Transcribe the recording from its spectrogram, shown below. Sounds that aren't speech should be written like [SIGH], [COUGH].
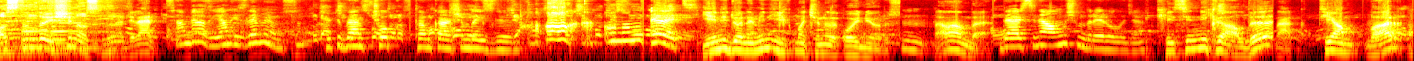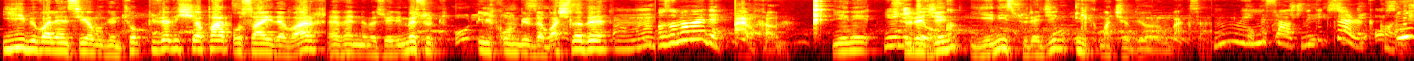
Aslında işin aslı Hadi lan. Sen biraz yan izlemiyor musun? Çünkü ben çok tam karşımda izliyorum. Ah anam. Evet. Yeni dönemin ilk maçını oynuyoruz. Tamam mı? Dersini almış mıdır Erol Hoca? Kesinlikle aldı. Bak Tiam var. İyi bir Valencia bugün. Çok güzel iş yapar. Osayi de var. Efendime söyleyeyim. Mesut ilk 11'de başladı. O zaman hadi. Hadi bakalım. Yeni, Yeni sürecin yok. yeni sürecin ilk maçı diyorum bak sana. Hmm, 50 saat ne güzel rakı koymuş.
